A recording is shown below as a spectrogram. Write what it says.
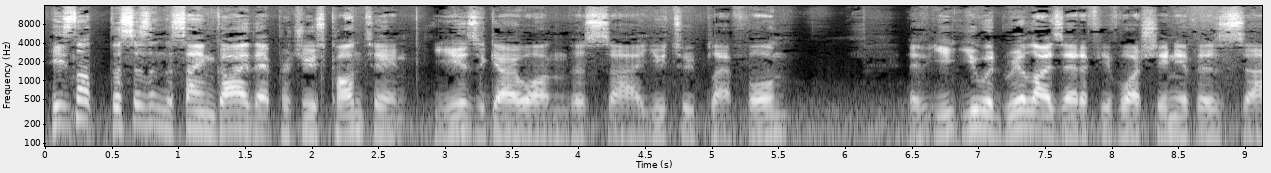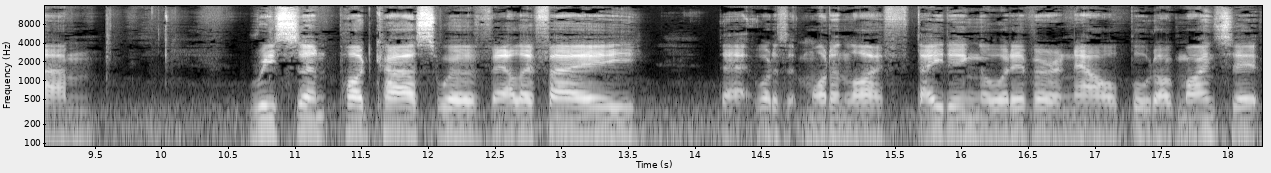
he's not, this isn't the same guy that produced content years ago on this uh, YouTube platform you, you would realize that if you've watched any of his um, recent podcasts with LFA, that what is it, Modern Life Dating or whatever, and now Bulldog Mindset.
